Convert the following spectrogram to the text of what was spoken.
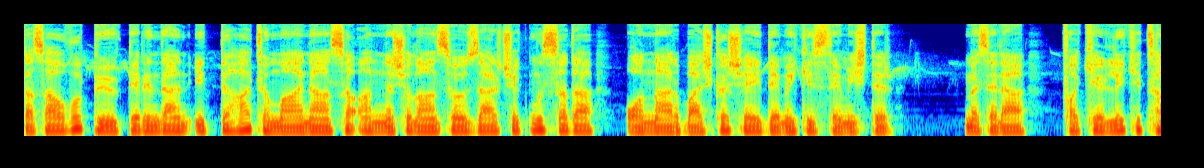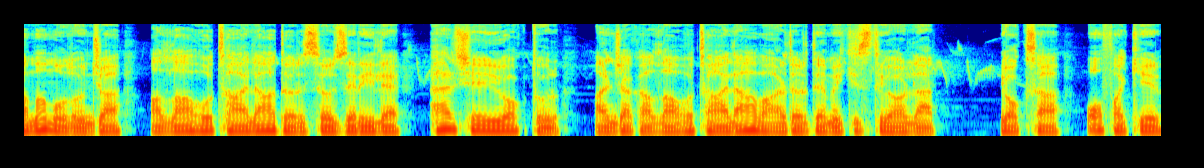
Tasavvuf büyüklerinden ittihat manası anlaşılan sözler çıkmışsa da onlar başka şey demek istemiştir. Mesela fakirlik tamam olunca Allahu Teala'dır sözleriyle her şey yoktur ancak Allahu Teala vardır demek istiyorlar. Yoksa o fakir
